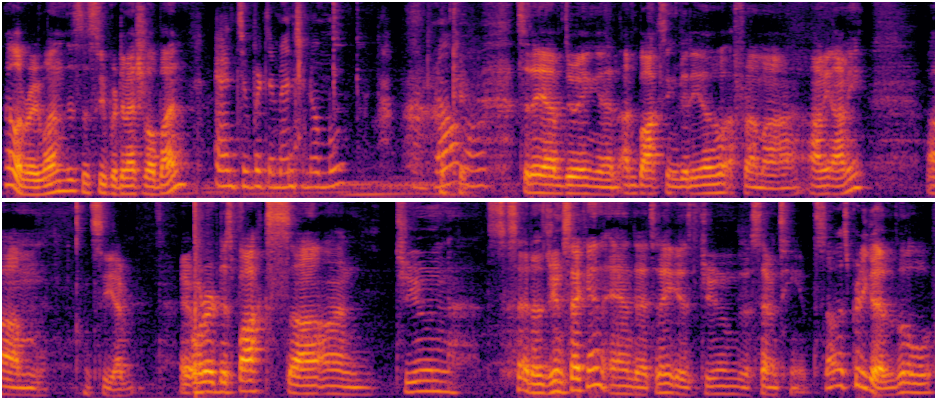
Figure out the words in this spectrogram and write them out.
Hello everyone, this is Super Dimensional Bun. And Super Dimensional Move. Okay. Today I'm doing an unboxing video from uh, Ami Ami. Um, let's see, I, I ordered this box uh, on June uh, June 2nd and uh, today is June the 17th. So it's pretty good, a little,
